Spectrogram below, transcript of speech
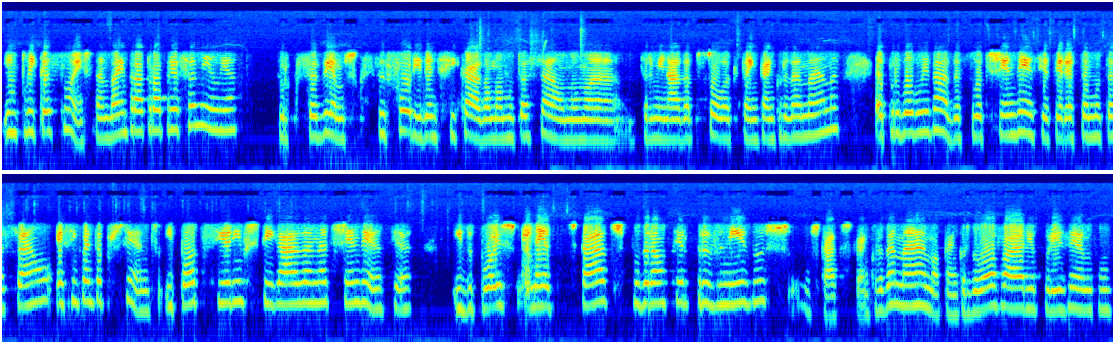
implicações também para a própria família, porque sabemos que se for identificada uma mutação numa determinada pessoa que tem cancro da mama, a probabilidade da sua descendência ter essa mutação é 50% e pode ser investigada na descendência. E depois, nesses casos, poderão ser prevenidos os casos de cancro da mama ou cancro do ovário, por exemplo.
